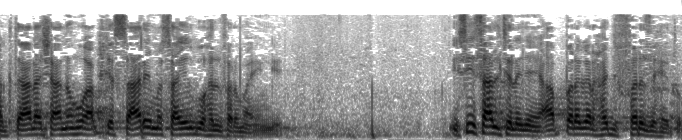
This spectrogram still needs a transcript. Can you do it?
حق تعالی شاہ آپ کے سارے مسائل کو حل فرمائیں گے۔ اسی سال چلے جائیں۔ آپ پر اگر حج فرض ہے تو۔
